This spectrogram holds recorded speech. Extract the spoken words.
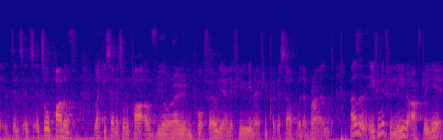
it's, it's it's it's all part of, like you said, it's all part of your own portfolio. And if you you know if you put yourself with a brand, that doesn't even if you leave it after a year,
